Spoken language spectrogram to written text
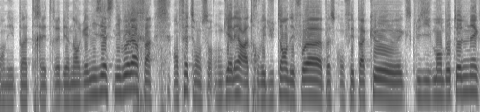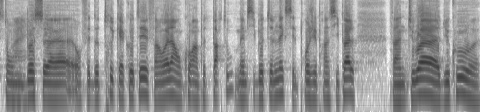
on n'est pas très très bien organisé à ce niveau-là. Enfin, en fait, on, galère à trouver du temps des fois parce qu'on fait pas que exclusivement Bottlenext. On Ouais. bosse, on fait d'autres trucs à côté. Enfin voilà, on court un peu de partout. Même si Bottlenext c'est le projet principal. Enfin, tu vois, du coup, euh,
